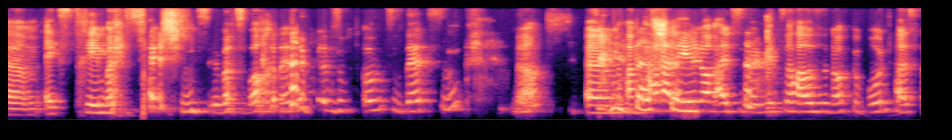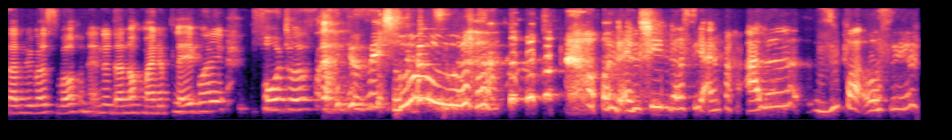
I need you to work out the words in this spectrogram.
ähm, extreme Sessions übers Wochenende versucht umzusetzen, ne? Ähm, haben Das parallel stimmt. noch, als du bei mir zu Hause noch gewohnt hast, dann übers Wochenende dann noch meine Playboy-Fotos gesichtet. Uh. Und entschieden, dass sie einfach alle super aussehen,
